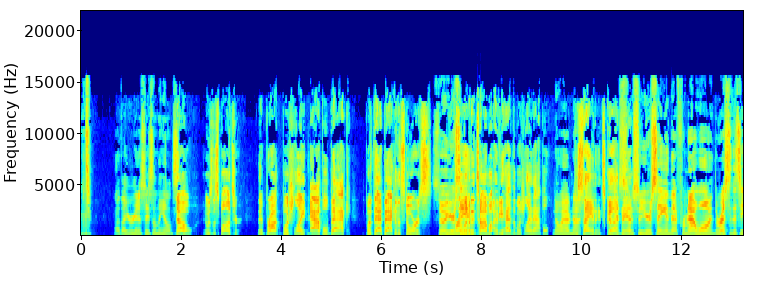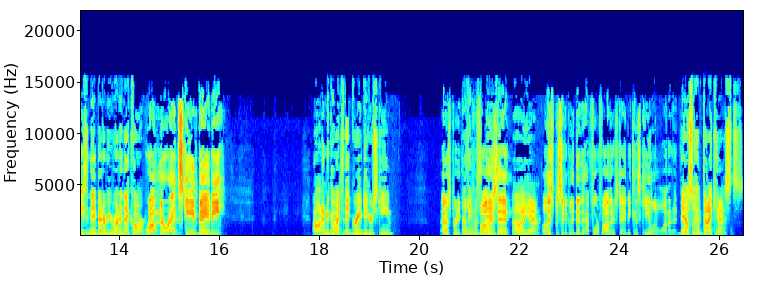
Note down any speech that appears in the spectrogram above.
I thought you were going to say something else. No, it was the sponsor. They brought Busch Light Apple back Put that back in the stores. So you're for saying, a limited time. Have you had the Busch Light apple? No, I have not. Just saying, it's good, man. So, so, you're saying that from now on, the rest of the season, they better be running that car. Run the red scheme, baby. I want him to go back to that Gravedigger scheme. That was pretty cool. That thing for was Father's nasty. Day. Oh yeah. Well, they specifically did that for Father's Day because Keelan wanted it. They also have diecasts.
